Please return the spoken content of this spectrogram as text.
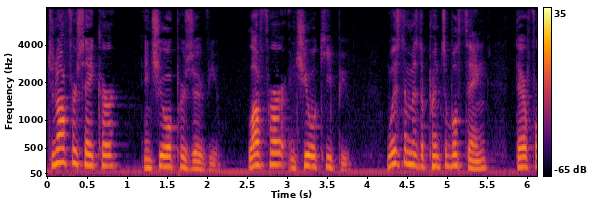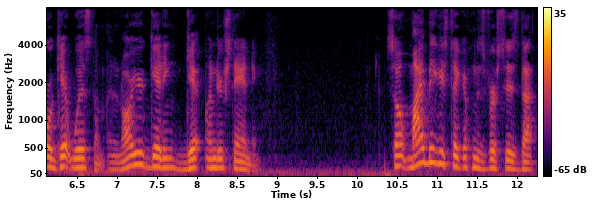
Do not forsake her, and she will preserve you. Love her, and she will keep you. Wisdom is the principal thing, therefore, get wisdom, and in all you're getting, get understanding. So, my biggest takeaway from this verse is that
